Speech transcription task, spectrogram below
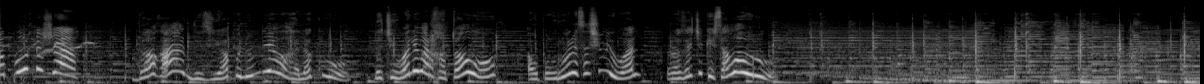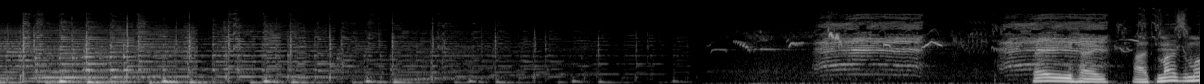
راپورته شه دا غږ د ضیا په نوم د یوه هلک و د چې ولې وارخطا و او په ورور یې څه شوي ول راځئ چې کیسه واورو هی هی اتما زما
